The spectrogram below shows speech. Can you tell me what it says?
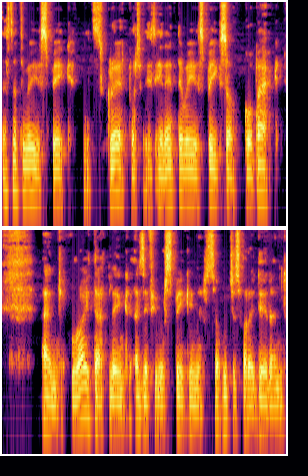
"That's not the way you speak. It's great, but it, it ain't the way you speak. So go back and write that link as if you were speaking it." So, which is what I did, and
